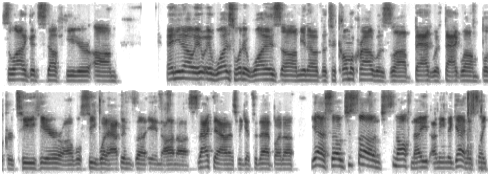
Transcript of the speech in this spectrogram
just a lot of good stuff here. Um, and you know, it, it was what it was. Um, you know, the Tacoma crowd was uh, bad with Bagwell and Booker T here. Uh, we'll see what happens uh, in on uh, SmackDown as we get to that. But uh, yeah, so just uh, just an off night. I mean, again, it's like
